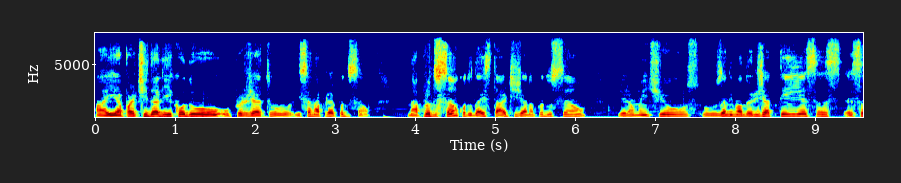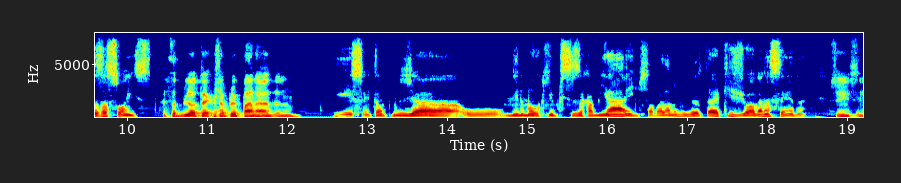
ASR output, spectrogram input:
Aí a partir dali, quando o projeto. Isso é na pré-produção. Na produção, quando dá start, já na produção, geralmente os, os animadores já têm essas, essas ações. Essa biblioteca já preparada, né? Isso, então já o menino maluquinho precisa caminhar, a gente só vai lá na biblioteca e joga na cena. Sim, sim.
